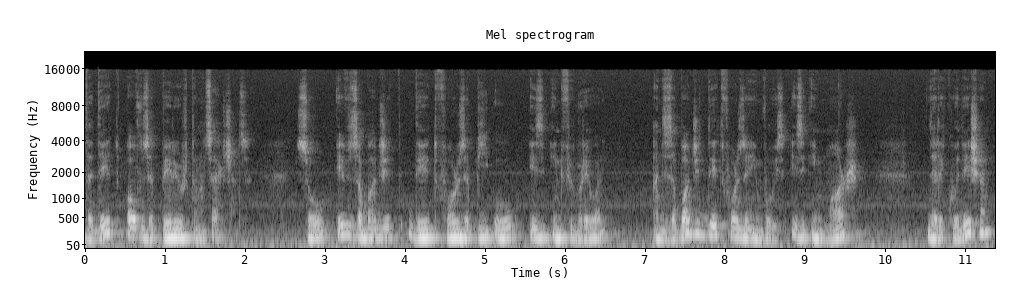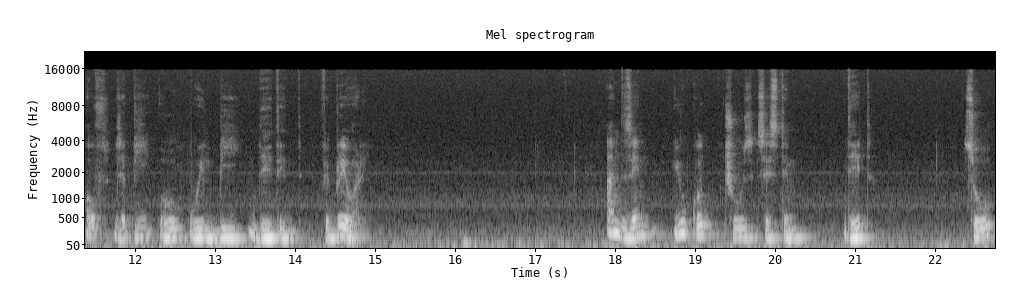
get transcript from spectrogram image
the date of the period transactions. So if the budget date for the PO is in February and the budget date for the invoice is in March the liquidation of the PO will be dated February. And then you could choose system date. So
